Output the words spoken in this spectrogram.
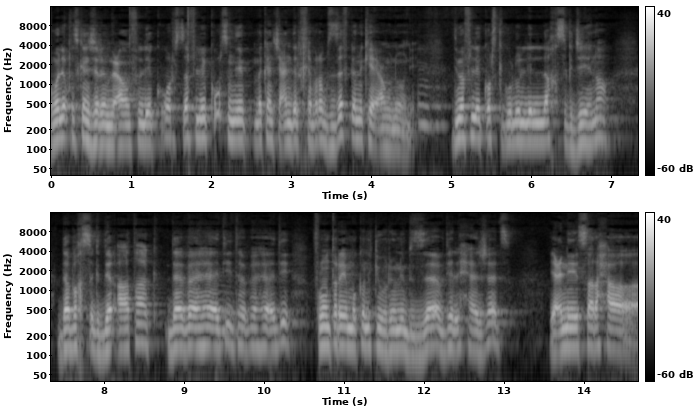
هما اللي بقيت كنجري معاهم في les courses. في les courses ما كانش عندي الخبرة بزاف كانوا كيعاونوني. ديما في les courses كيقولوا لي لا خصك تجي هنا. دابا خصك دير attaque دابا هادي دابا هادي. في l'entraînement كانوا كيوريوني بزاف ديال الحاجات. يعني صراحة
